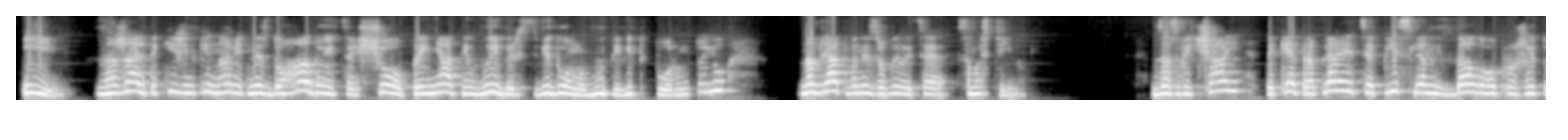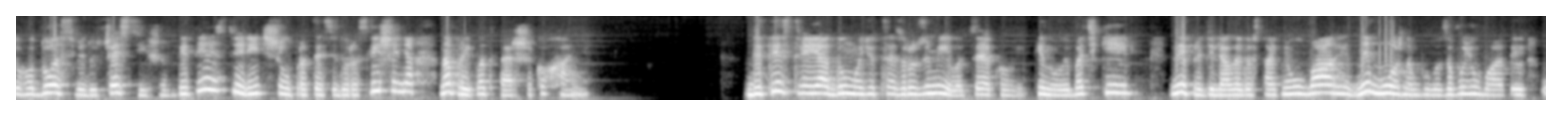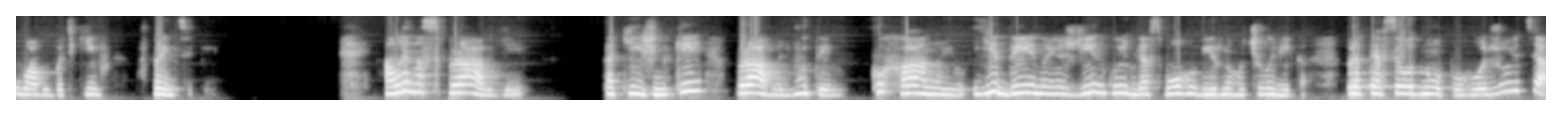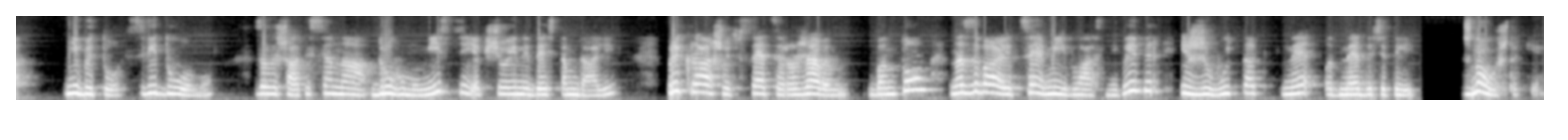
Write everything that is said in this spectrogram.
І, на жаль, такі жінки навіть не здогадуються, що прийняти вибір свідомо бути відторгнутою, навряд вони зробили це самостійно. Зазвичай таке трапляється після невдалого прожитого досвіду, частіше в дитинстві, рідше у процесі дорослішання, наприклад, перше кохання. В дитинстві, я думаю, це зрозуміло. Це коли кинули батьки, не приділяли достатньо уваги, не можна було завоювати увагу батьків в принципі. Але насправді такі жінки прагнуть бути коханою, єдиною жінкою для свого вірного чоловіка. Проте все одно погоджуються, нібито свідомо залишатися на другому місці, якщо і не десь там далі, прикрашують все це рожевим бантом, називають це мій власний вибір і живуть так не одне десятиліття. Знову ж таки,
